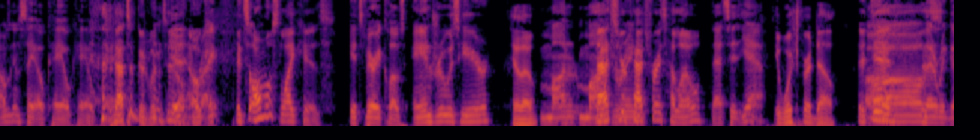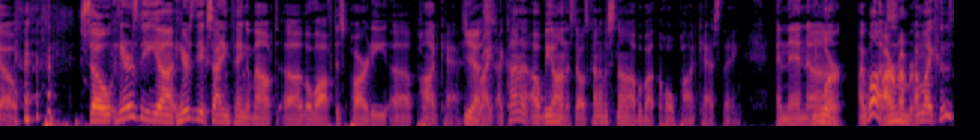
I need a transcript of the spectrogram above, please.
I was going to say okay, okay, okay. That's a good one too. Yeah, Okay. right? It's almost like his. it's very close. Andrew is here. Hello. Monitor, That's your catchphrase. Hello. That's it. Yeah. It worked for Adele. It did. Oh, there we go. so here's the uh, here's the exciting thing about uh, the Loftus Party uh, podcast. Yes. Right. I kind of I'll be honest. I was kind of a snob about the whole podcast thing, and then uh, You were. I was. I remember. I'm like, who's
